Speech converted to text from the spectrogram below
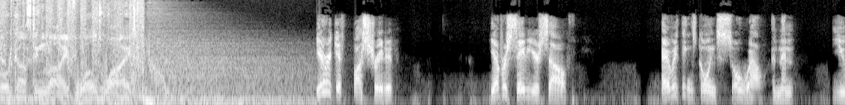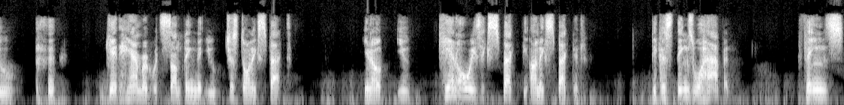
Broadcasting live worldwide. You ever get frustrated? You ever say to yourself, everything's going so well, and then you get hammered with something that you just don't expect? You know, you can't always expect the unexpected because things will happen. Things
